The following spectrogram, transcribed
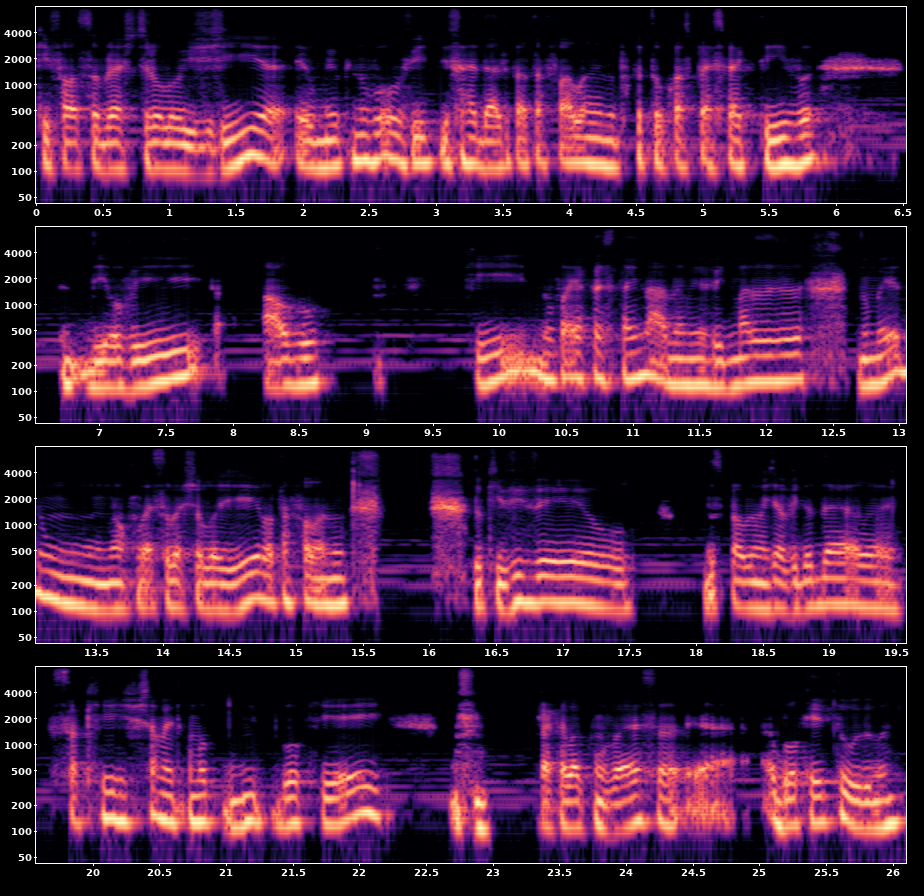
que fala sobre astrologia, eu meio que não vou ouvir de verdade o que ela está falando, porque eu estou com as perspectivas de ouvir algo que não vai acrescentar em nada na minha vida. Mas no meio de um, uma conversa sobre astrologia, ela está falando do que viveu, dos problemas da vida dela. Só que justamente como eu me bloqueei para aquela conversa, eu bloqueei tudo, né?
